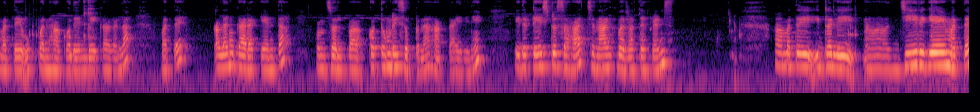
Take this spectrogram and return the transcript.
ಮತ್ತು ಉಪ್ಪನ್ನು ಹಾಕೋದೇನು ಬೇಕಾಗಲ್ಲ. ಮತ್ತು ಅಲಂಕಾರಕ್ಕೆ ಅಂತ ಒಂದು ಸ್ವಲ್ಪ ಕೊತ್ತಂಬರಿ ಸೊಪ್ಪನ್ನು ಹಾಕ್ತಾಯಿದ್ದೀನಿ ಇದು ಟೇಸ್ಟು ಸಹ ಚೆನ್ನಾಗಿ ಬರುತ್ತೆ ಫ್ರೆಂಡ್ಸ್. ಮತ್ತು ಇದರಲ್ಲಿ ಜೀರಿಗೆ ಮತ್ತು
